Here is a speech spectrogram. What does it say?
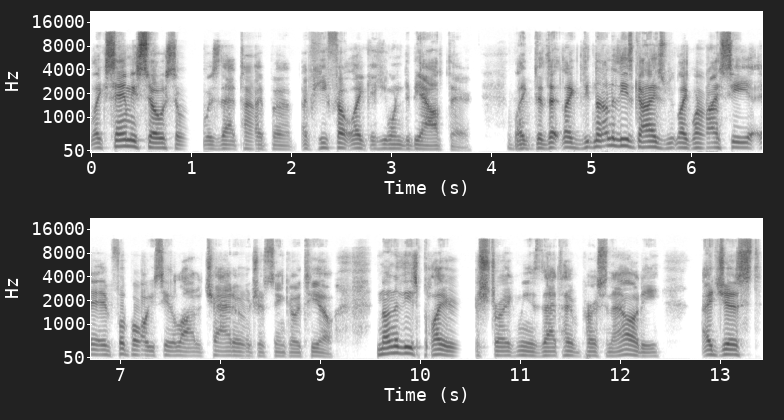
like Sammy Sosa was that type of. If he felt like he wanted to be out there, like did that like none of these guys like when I see in football you see a lot of Chad Ochocinco Tio. None of these players strike me as that type of personality. I just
